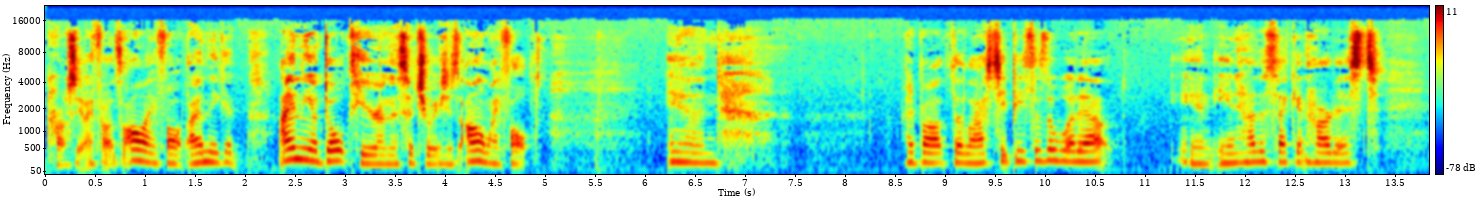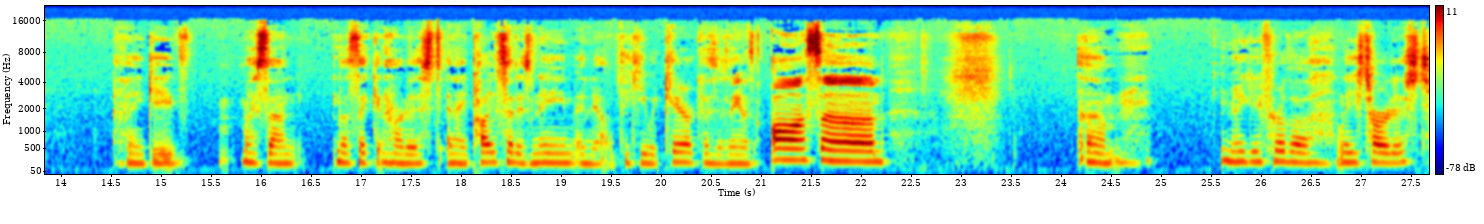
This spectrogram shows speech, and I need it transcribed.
Partially my fault. It's all my fault. I'm the I'm the adult here in this situation. It's all my fault. And I brought the last two pieces of wood out, and Ian had the second hardest. And I gave my son the second hardest, and I probably said his name, and I don't think he would care because his name is awesome. Um, I gave her the least hardest,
